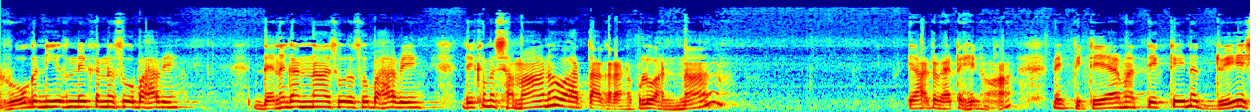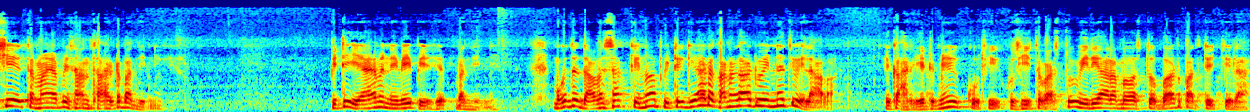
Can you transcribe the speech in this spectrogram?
රෝග නිర్ణය කරන ස්වභාවයෙන් දැනගන්නා සුර ස්වභාවයෙන් දෙකම සමානව වාර්තා කරන්න පුළුවන් නම් එයාට වැටහෙනවා මේ පිට යෑමත් එක්ක එන द्वේෂය තමයි අපි සංසාරයට බඳින්නේ කියලා. පිට යෑම නෙවෙයි බඳින්නේ. මොකද දවසක් එනවා පිට ගියාට කනගාටු වෙන්නේ නැති වෙලාවක්. ඒක හරියට මේ කුසීත වස්තු විරි ආරම්භ වස්තු බවට පත් වෙච්ච වෙලාව.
